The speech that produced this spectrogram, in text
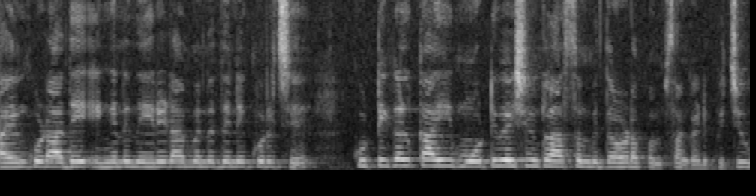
ഭയം കൂടാതെ എങ്ങനെ നേരിടാമെന്നതിനെക്കുറിച്ച് കുട്ടികൾക്കായി മോട്ടിവേഷൻ ക്ലാസും ഇതോടൊപ്പം സംഘടിപ്പിച്ചു.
